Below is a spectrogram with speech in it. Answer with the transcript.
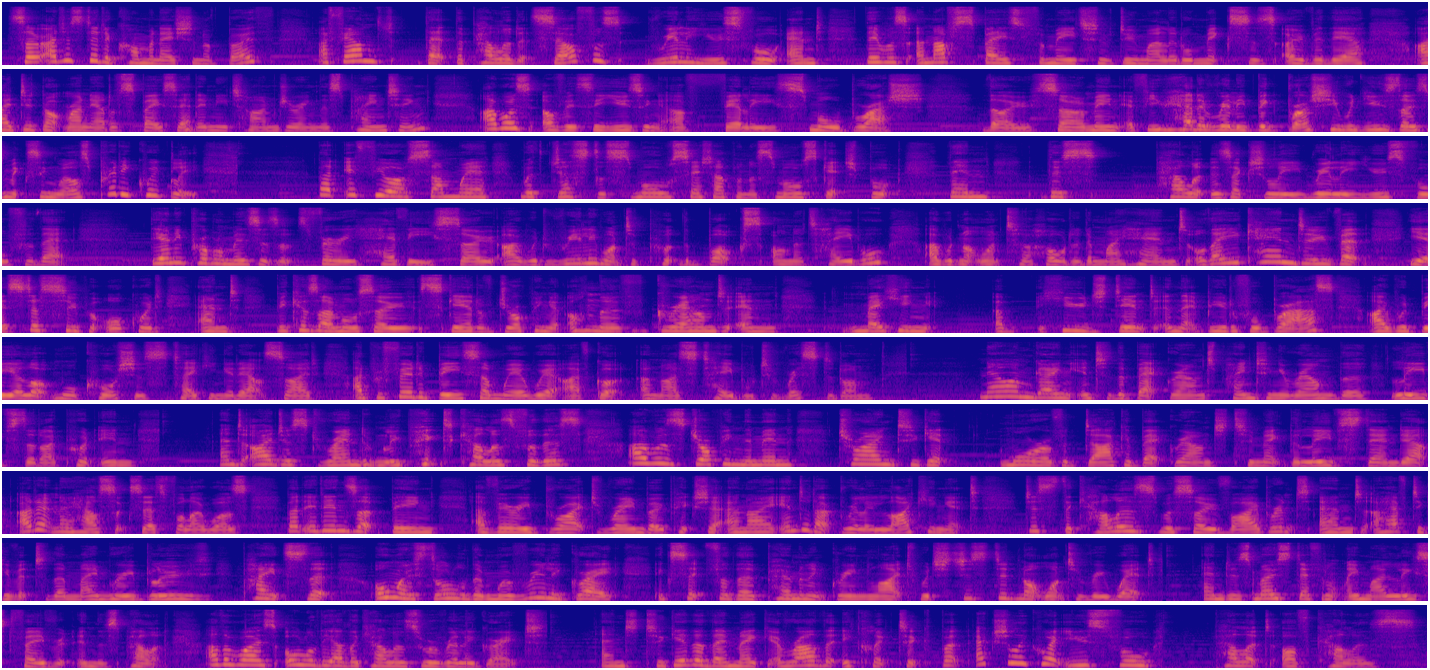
So I just did a combination of both. I found that the palette itself was really useful and there was enough space for me to do my little mixes over there. I did not run out of space at any time during this painting. I was obviously using a fairly small brush though, so I mean if you had a really big brush you would use those mixing wells pretty quickly. But if you're somewhere with just a small setup and a small sketchbook, then this palette is actually really useful for that. The only problem is, is it's very heavy, so I would really want to put the box on a table. I would not want to hold it in my hand, although you can do, but yeah, it's just super awkward. And because I'm also scared of dropping it on the ground and making a huge dent in that beautiful brass, I would be a lot more cautious taking it outside. I'd prefer to be somewhere where I've got a nice table to rest it on. Now I'm going into the background, painting around the leaves that I put in and I just randomly picked colours for this. I was dropping them in, trying to get more of a darker background to make the leaves stand out. I don't know how successful I was, but it ends up being a very bright rainbow picture and I ended up really liking it. Just the colours were so vibrant and I have to give it to the Maimeri Blu paints that almost all of them were really great except for the permanent green light which just did not want to re-wet and is most definitely my least favourite in this palette. Otherwise, all of the other colours were really great. And together they make a rather eclectic, but actually quite useful palette of colours.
